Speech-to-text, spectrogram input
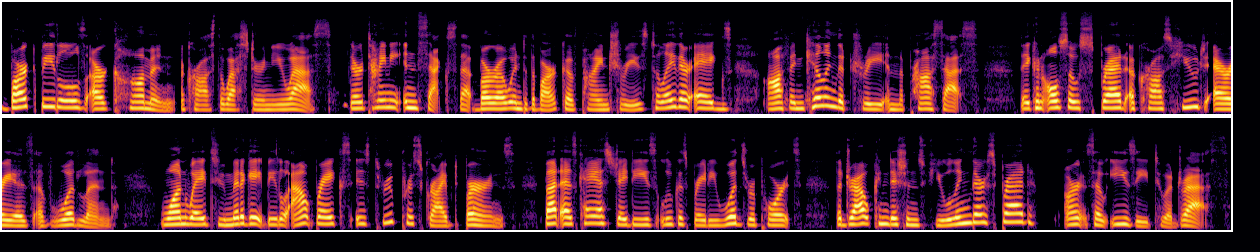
Bark beetles are common across the western U.S. They're tiny insects that burrow into the bark of pine trees to lay their eggs, often killing the tree in the process. They can also spread across huge areas of woodland. One way to mitigate beetle outbreaks is through prescribed burns. But as KSJD's Lucas Brady Woods reports, the drought conditions fueling their spread aren't so easy to address.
